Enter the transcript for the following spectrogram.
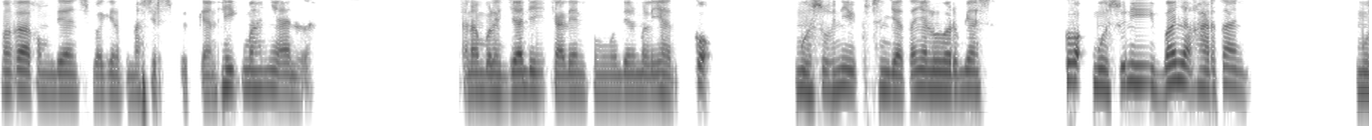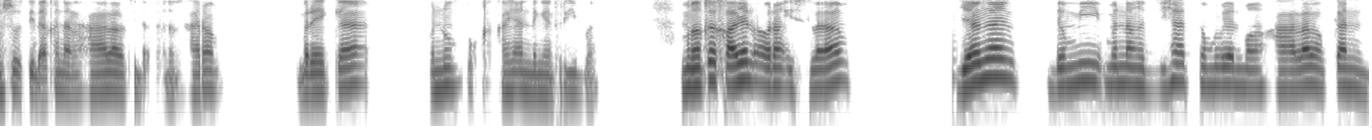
Maka kemudian sebagian penafsir sebutkan hikmahnya adalah karena boleh jadi kalian kemudian melihat kok musuh ini senjatanya luar biasa. Kok musuh ini banyak hartanya musuh tidak kenal halal, tidak kenal haram. Mereka menumpuk kekayaan dengan riba. Maka kalian orang Islam jangan demi menang jihad kemudian menghalalkan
